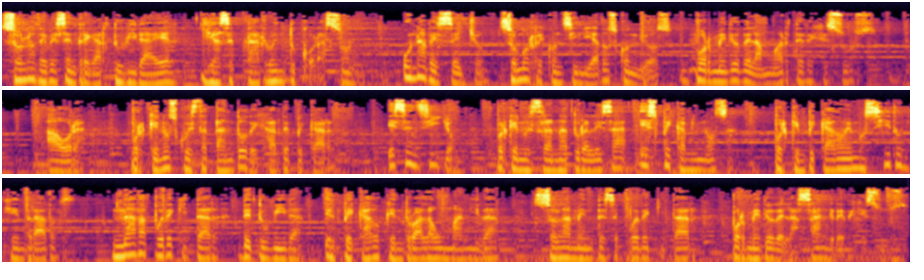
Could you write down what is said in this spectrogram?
Solo debes entregar tu vida a Él y aceptarlo en tu corazón una vez hecho, somos reconciliados con Dios por medio de la muerte de Jesús. Ahora, ¿por qué nos cuesta tanto dejar de pecar? Es sencillo, porque nuestra naturaleza es pecaminosa, porque en pecado hemos sido engendrados. Nada puede quitar de tu vida el pecado que entró a la humanidad, solamente se puede quitar por medio de la sangre de Jesús.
